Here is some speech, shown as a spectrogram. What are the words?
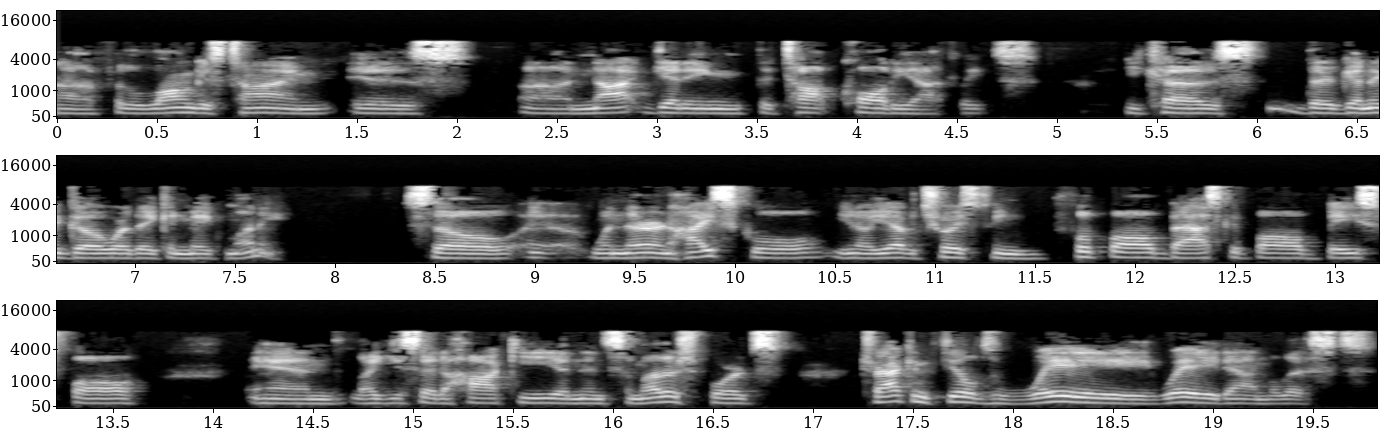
uh, for the longest time is, uh, not getting the top quality athletes because they're going to go where they can make money. So uh, when they're in high school, you know, you have a choice between football, basketball, baseball, and like you said, hockey, and then some other sports. Track and field's way, way down the list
